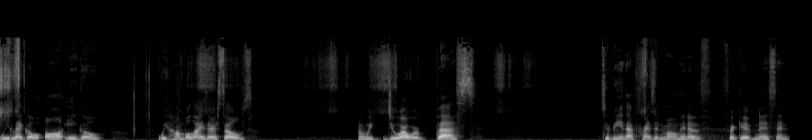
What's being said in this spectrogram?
we let go all ego, we humbleize ourselves, and we do our best to be in that present moment of forgiveness and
